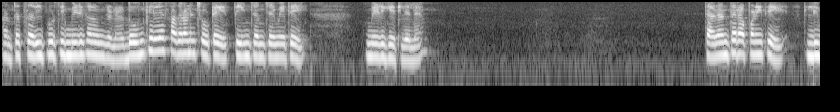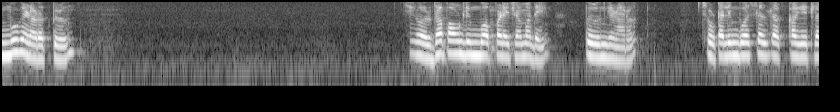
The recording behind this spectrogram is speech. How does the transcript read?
नंतर चवीपुरती मीठ घालून घेणार. दोन किलोला साधारण छोटे तीन चमचे मी ते मीठ घेतलेलं आहे. त्यानंतर आपण इथे लिंबू घेणार आहोत पिळून. एक अर्धा पाऊंड लिंबू आपण याच्यामध्ये पिळून घेणार आहोत. छोटा लिंबू असेल तर अक्का घेतला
